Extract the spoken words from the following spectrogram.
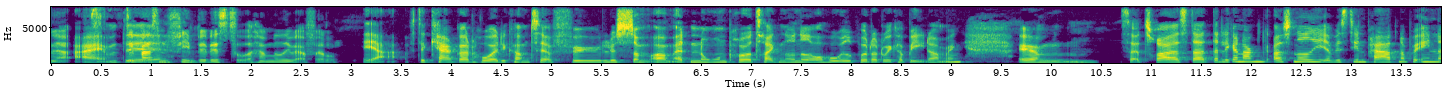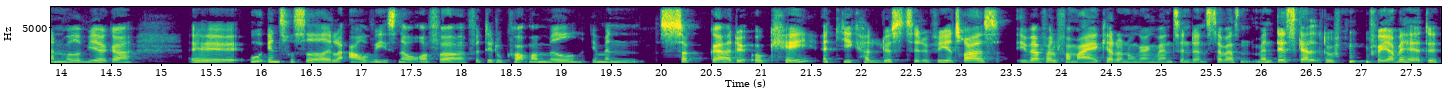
Ja. Ej, men det... det er bare sådan en fin bevidsthed at have med i hvert fald. Ja, det kan godt hurtigt komme til at føles som om, at nogen prøver at trække noget ned over hovedet på dig, du ikke har bedt om. Ikke? Øhm, mm. Så jeg tror også, der, der ligger nok også noget i, at hvis din partner på en eller anden måde virker øh, uinteresseret eller afvisende over for, for det, du kommer med, jamen så gør det okay, at de ikke har lyst til det. For jeg tror også, i hvert fald for mig, kan der nogle gange være en tendens til at være sådan, men det skal du, for jeg vil have det.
